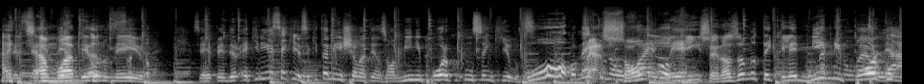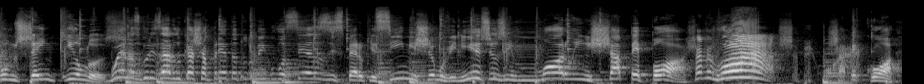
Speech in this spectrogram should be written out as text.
Mas ele se arrependeu no meio. Se arrependeu. É que nem esse aqui. Esse aqui também chama atenção. Ó, mini porco com 100 quilos. Como é que não só vai um pouquinho ler? isso aí. Nós vamos ter que ler é que mini não vai porco com 100 quilos. Buenas gurizada do Caixa Preta, tudo bem com vocês? Espero que sim. Me chamo Vinícius e moro em Chapecó. Chapecó! Chapecó.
